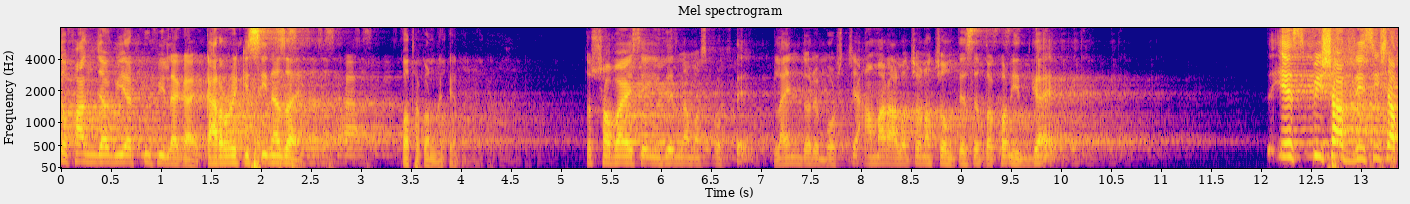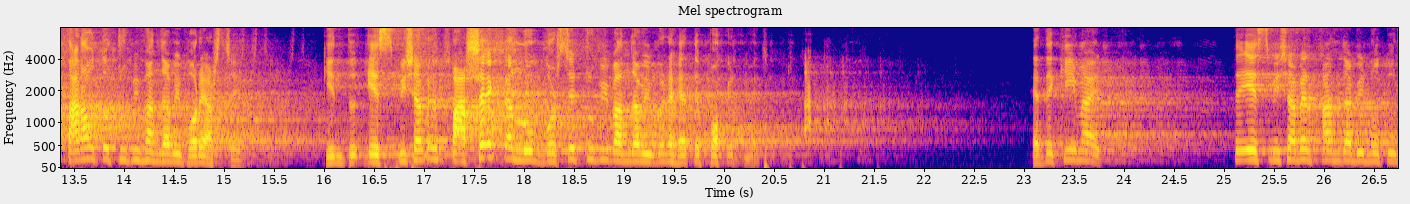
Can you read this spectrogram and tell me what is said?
তো পাঞ্জাবি আর টুপি লাগায়, কারোর কি চিনা যায়? কথা কন না কেন? তো সবাই এসে ঈদের নামাজ পড়তে, লাইন ধরে বসছে, আমার আলোচনা চলতেছে তখন ঈদগায়। এসপি সাহেব ডিসি সাহেব, তারাও তো টুপি পাঞ্জাবি পরে আসছে। কিন্তু এসপি সাহেবের পাশে একটা লোক বসছে টুপি পাঞ্জাবি পরে, হাতে পকেট মেট এতে কি মায়ের তো এসপি সাহেবের পাঞ্জাবি নতুন,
